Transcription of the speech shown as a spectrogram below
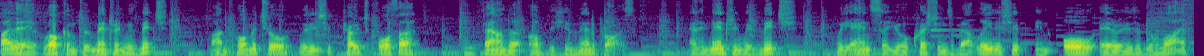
Hi there, welcome to Mentoring with Mitch. I'm Paul Mitchell, leadership coach, author, and founder of The Human Enterprise. And in Mentoring with Mitch, we answer your questions about leadership in all areas of your life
